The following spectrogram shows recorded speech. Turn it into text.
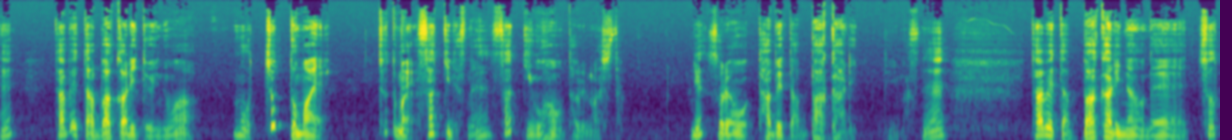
ね、食べたばかりというのはもうちょっと前。ちょっと前。さっきですね。さっきご飯を食べました、ね、それを食べたばかりって言いますね。食べたばかりなのでちょっ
